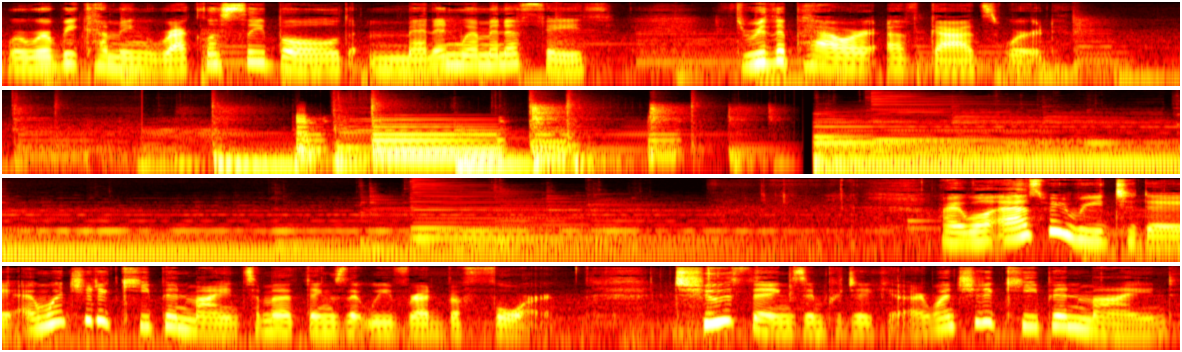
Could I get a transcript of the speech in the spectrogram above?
where we're becoming recklessly bold men and women of faith through the power of God's Word. Right, well, as we read today, I want you to keep in mind some of the things that we've read before. Two things in particular. I want you to keep in mind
